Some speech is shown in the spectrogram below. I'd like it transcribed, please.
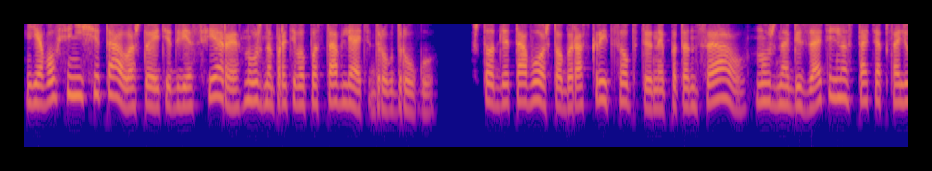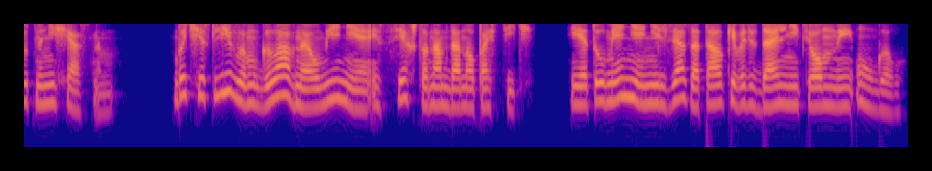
я вовсе не считала, что эти две сферы нужно противопоставлять друг другу, что для того, чтобы раскрыть собственный потенциал, нужно обязательно стать абсолютно несчастным. Быть счастливым — главное умение из всех, что нам дано постичь. И это умение нельзя заталкивать в дальний темный угол,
